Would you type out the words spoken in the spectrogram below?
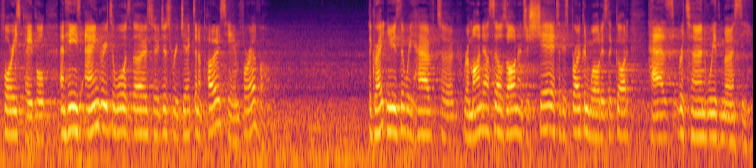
for His people, and He's angry towards those who just reject and oppose Him forever. The great news that we have to remind ourselves on and to share to this broken world is that God has returned with mercy.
